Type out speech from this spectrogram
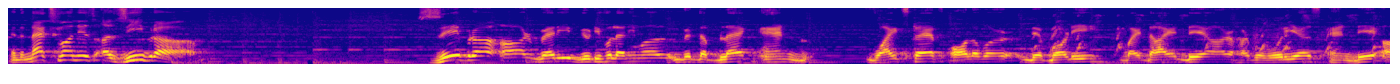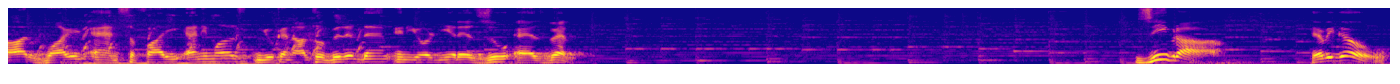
And the next one is a zebra. Zebra are very beautiful animal with the black and white stripes all over their body. By diet they are herbivorous and they are wild and safari animals. You can also visit them in your nearest zoo as well. Zebra. Here we go.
